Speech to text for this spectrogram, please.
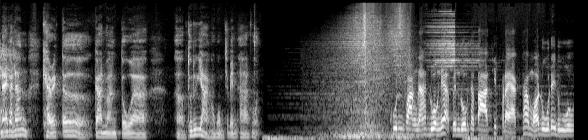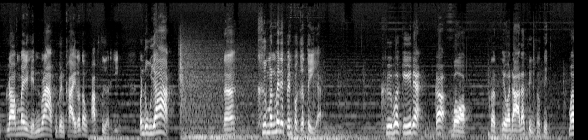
แม้กระทั่งคาแรคเตอร์การวางตัวเอ่อทุกๆอย่างของผมจะเป็นอาร์ตหมด คุณฟังนะ ดวงเนี้ยเป็นดวงชะตาที่แปลก ถ้าหมอดูได้ดูแล้วไม่เห็นว่าคุณเป็นใครก็ต้องพับเสือทิ้งมันดูยากนะคือมันไม่ได้เป็นปกติอะคือเมื่อกี้เนี่ยก็บอกกับเทวดาและสิ่งศักดิ์สิทธิ์ มา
